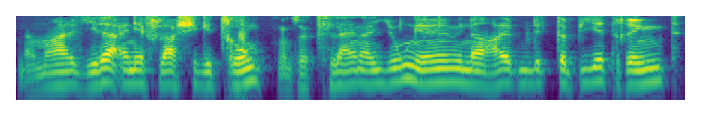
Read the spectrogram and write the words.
Dann haben halt jeder eine Flasche getrunken. Und so ein kleiner Junge, wenn er einen halben Liter Bier trinkt,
